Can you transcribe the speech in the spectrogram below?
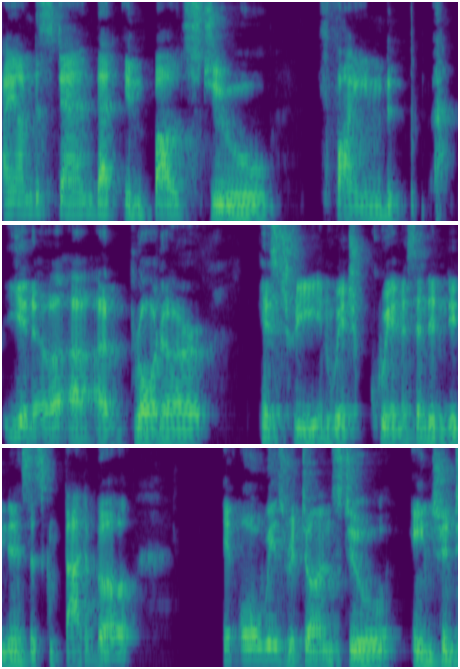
i understand that impulse to find you know a, a broader history in which queerness and indianness is compatible it always returns to ancient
